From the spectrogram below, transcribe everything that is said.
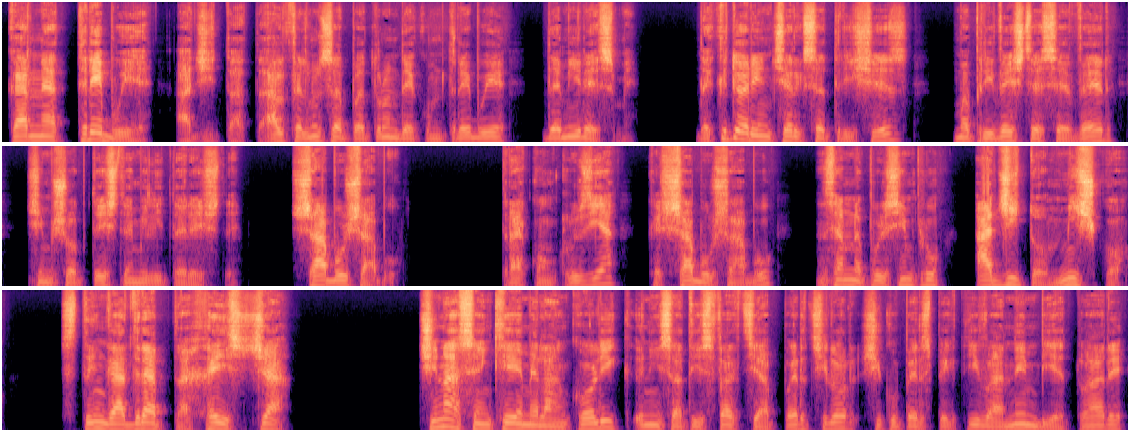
Carnea trebuie agitată, altfel nu se pătrunde cum trebuie de miresme. De câte ori încerc să trișez, mă privește sever și îmi șoptește militărește. Șabu-șabu. Trag concluzia că șabu-șabu înseamnă pur și simplu agito, mișco, stânga-dreapta, hăiscea. Cina se încheie melancolic în insatisfacția părților și cu perspectiva neîmbietoare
